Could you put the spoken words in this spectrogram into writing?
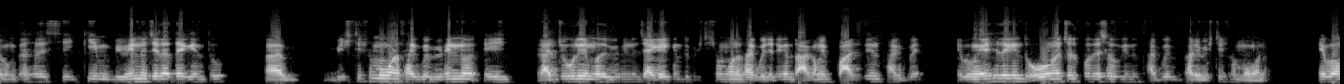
এবং তার সাথে সিকিম বিভিন্ন জেলাতে কিন্তু বৃষ্টির সম্ভাবনা থাকবে। বিভিন্ন এই রাজ্যগুলির মধ্যে বিভিন্ন জায়গায় কিন্তু বৃষ্টির সম্ভাবনা থাকবে, যেটা কিন্তু আগামী পাঁচ দিন থাকবে এবং এর সাথে কিন্তু অরুণাচল প্রদেশেও কিন্তু থাকবে ভারী বৃষ্টির সম্ভাবনা। এবং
